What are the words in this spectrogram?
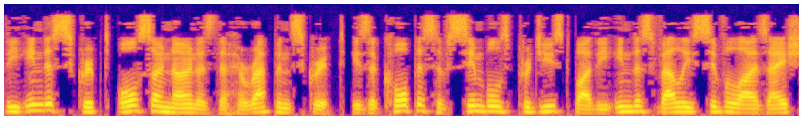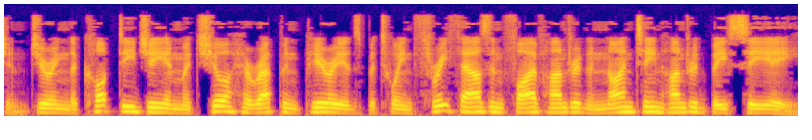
The Indus script also known as the Harappan script is a corpus of symbols produced by the Indus Valley Civilization during the Kotdiji and mature Harappan periods between 3500 and 1900 BCE.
